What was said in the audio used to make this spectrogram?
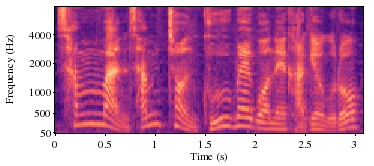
33,900원의 가격으로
